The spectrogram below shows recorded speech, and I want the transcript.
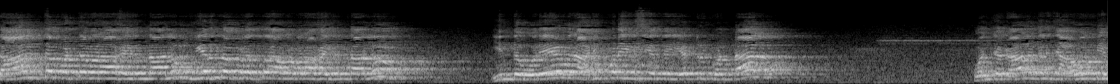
தாழ்த்தப்பட்டவராக இருந்தாலும் உயர்ந்த குலத்தவராக இருந்தாலும் இந்த ஒரே ஒரு அடிப்படை விஷயத்தை ஏற்றுக்கொண்டால் கொஞ்ச காலம் கழிச்சு அவருடைய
